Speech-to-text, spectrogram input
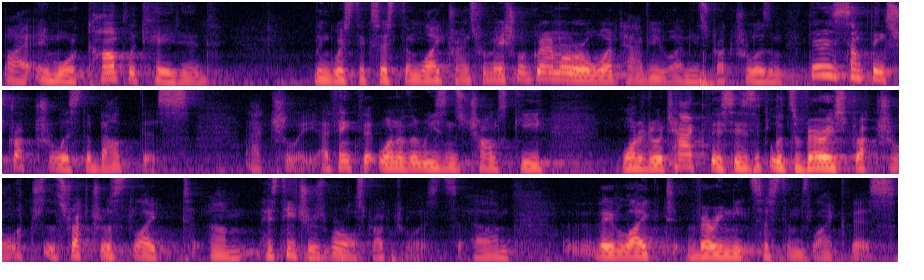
by a more complicated linguistic system like transformational grammar or what have you. I mean, structuralism. There is something structuralist about this actually. I think that one of the reasons Chomsky wanted to attack this is it looks very structural. The structuralists liked, um, his teachers were all structuralists. Um, they liked very neat systems like this.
